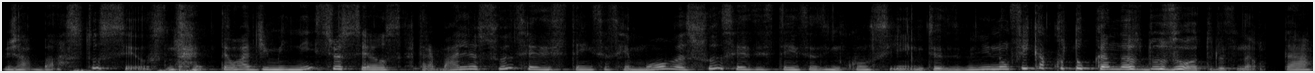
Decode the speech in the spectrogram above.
Já basta os seus, né? Então, administre os seus, trabalhe as suas resistências, remova as suas resistências inconscientes e não fica cutucando as dos outros, não, tá?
